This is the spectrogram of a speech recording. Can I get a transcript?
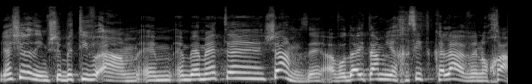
יש ילדים שבטבעם הם, הם באמת אה, שם, זה, עבודה איתם יחסית קלה ונוחה.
